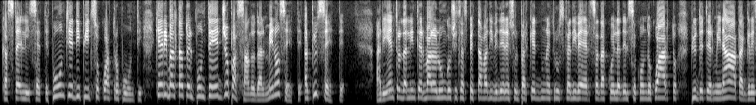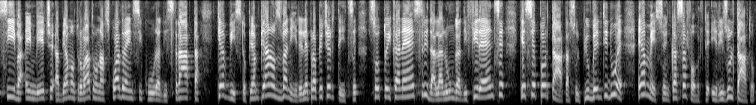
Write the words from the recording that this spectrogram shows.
Castelli 7 punti e Di Pizzo 4 punti, che ha ribaltato il punteggio passando dal meno 7 al più 7. A rientro dall'intervallo lungo ci si aspettava di vedere sul parquet un'Etrusca diversa da quella del secondo quarto, più determinata, aggressiva e invece abbiamo trovato una squadra insicura, distratta, che ha visto pian piano svanire le proprie certezze sotto i canestri dalla lunga di Firenze che si è portata sul più 22 e ha messo in cassaforte il risultato.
